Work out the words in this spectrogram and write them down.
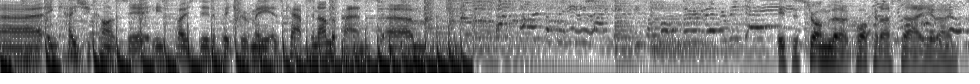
Uh, in case you can't see it, he's posted a picture of me as Captain Underpants. Um, it's a strong look. What can I say? You know.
